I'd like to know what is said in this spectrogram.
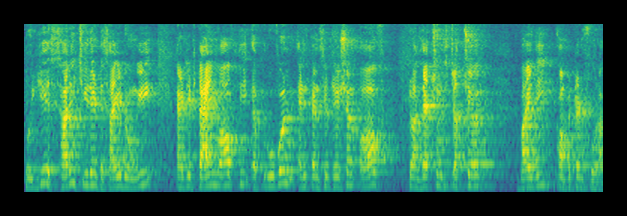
تو یہ ساری چیزیں ڈیسائیڈ ہوں گی at the time of the approval and consideration of transaction structure by the competent فوراً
